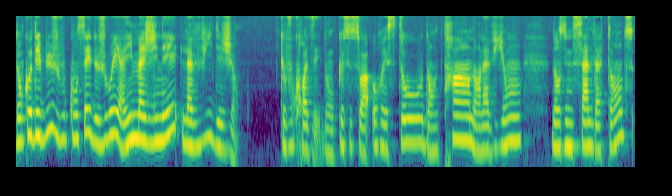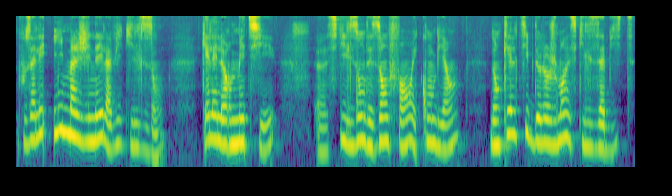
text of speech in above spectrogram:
Donc au début, je vous conseille de jouer à imaginer la vie des gens que vous croisez. Donc que ce soit au resto, dans le train, dans l'avion, dans une salle d'attente, vous allez imaginer la vie qu'ils ont. Quel est leur métier? Euh, S'ils ont des enfants et combien? Dans quel type de logement est-ce qu'ils habitent?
